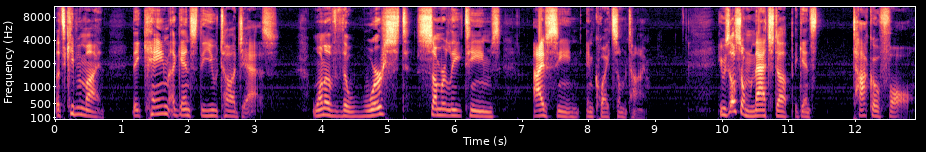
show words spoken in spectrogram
Let's keep in mind, they came against the Utah Jazz one of the worst summer league teams I've seen in quite some time. He was also matched up against Taco Fall,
